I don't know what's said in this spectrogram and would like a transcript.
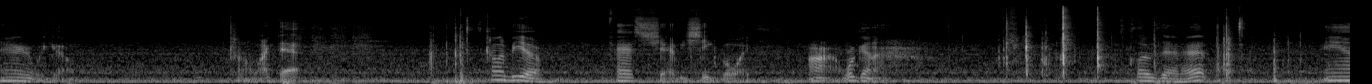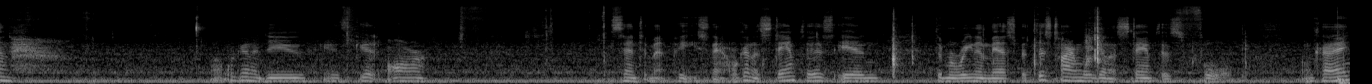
There we go. Kind of like that. It's gonna be a fast, shabby chic boy. All right, we're gonna close that up. And what we're gonna do is get our sentiment piece. Now, we're gonna stamp this in the Marina Mist, but this time we're gonna stamp this full, okay?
